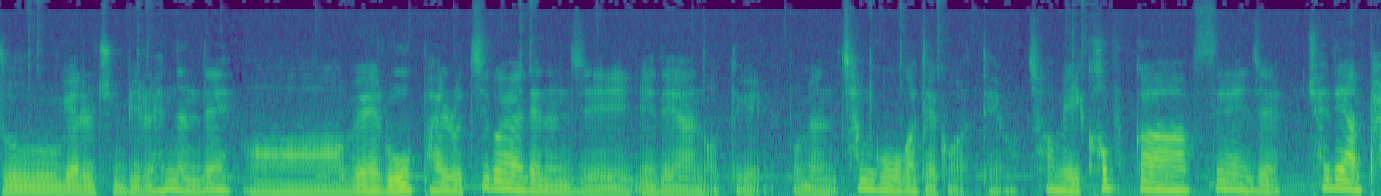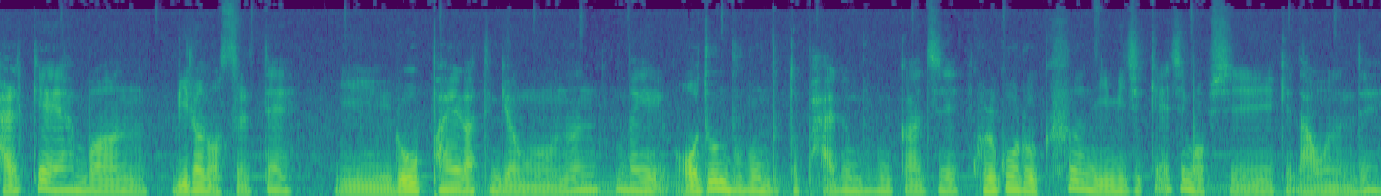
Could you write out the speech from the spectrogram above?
두 개를 준비를 했는데 어, 왜 로우 파일로 찍어야 되는지에 대한 어떻게 보면 참고가 될 것 같아요. 처음에 이 커브 값에 이제 최대한 밝게 한번 밀어 넣었을 때이 로우 파일 같은 경우는 상당히 어두운 부분부터 밝은 부분까지 골고루 큰 이미지 깨짐 없이 이렇게 나오는데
